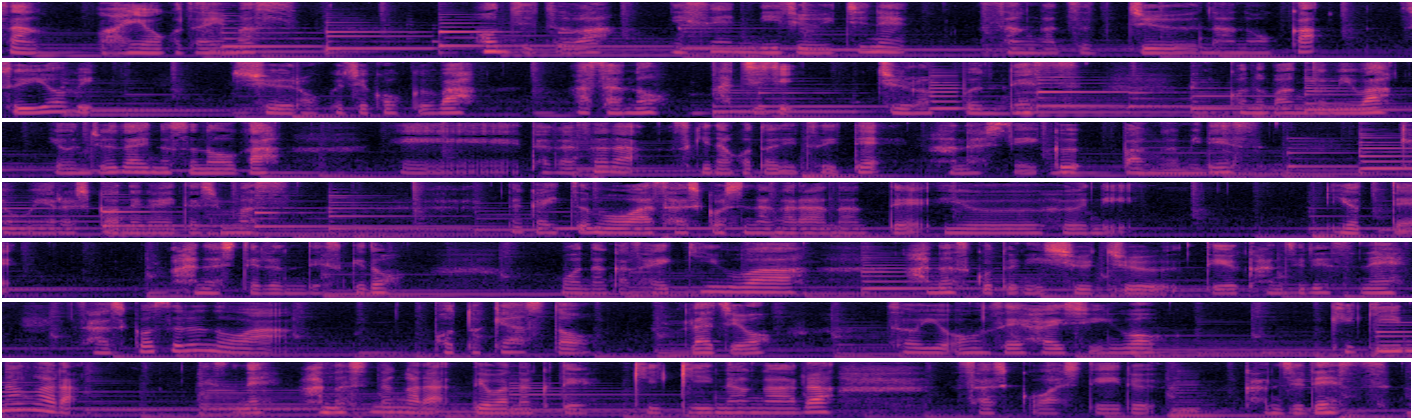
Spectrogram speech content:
さんおはようございます。本日は2021年3月17日水曜日。収録時刻は朝の8時16分です。この番組は40代のスノーが、えー、ただただ好きなことについて話していく番組です。今日もよろしくお願いいたします。なんかいつもは差し越しながらなんていう風に言って話してるんですけどもうなんか最近は話すことに集中っていう感じですね。差し越するのはポッドキャストラジオそういう音声配信を聞きながらですね。話しながらではなくて聞きながら差し子はしている感じです、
